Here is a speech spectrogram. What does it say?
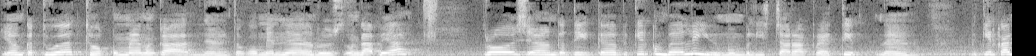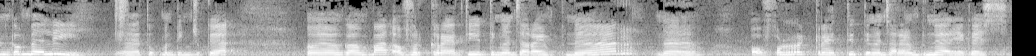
Yang kedua dokumen lengkap. Nah, dokumennya harus lengkap ya. Terus yang ketiga, pikir kembali membeli secara kredit. Nah, pikirkan kembali. Ya, itu penting juga. Oh, yang keempat, over kredit dengan cara yang benar. Nah, over kredit dengan cara yang benar ya, guys.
